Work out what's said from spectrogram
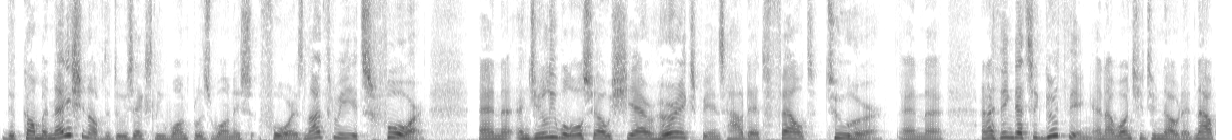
the combination of the two is actually one plus one is four. It's not three it's four. And uh, and Julie will also share her experience how that felt to her. And uh, and I think that's a good thing and I want you to know that. Now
